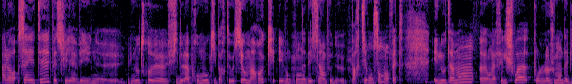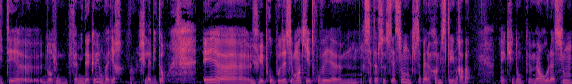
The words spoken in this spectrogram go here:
Alors, ça a été parce qu'il y avait une, autre fille de la promo qui partait aussi au Maroc, et donc on a décidé un peu de partir ensemble en fait. Et notamment, euh, on a fait le choix pour le logement d'habiter euh, dans une famille d'accueil, on va dire, chez l'habitant. Et euh, je lui ai proposé, c'est moi qui ai trouvé cette association donc, qui s'appelle Homestay in Rabat, et qui donc met en relation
